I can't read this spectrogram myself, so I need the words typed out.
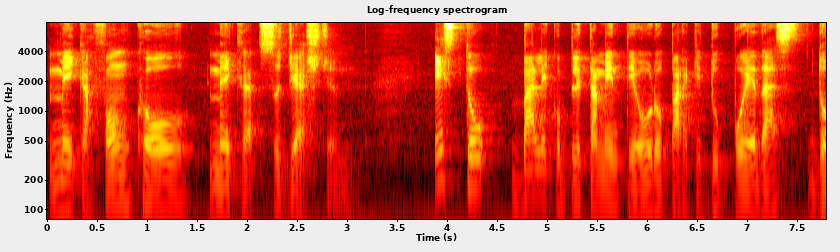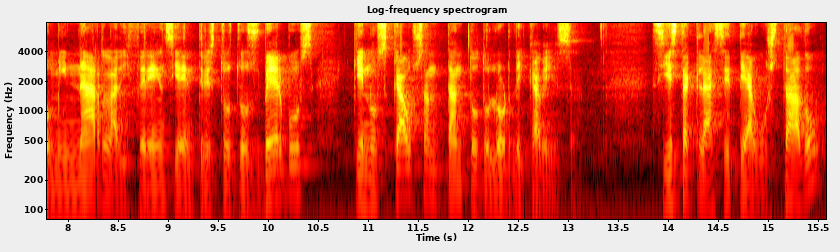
make a phone call, make a suggestion. Esto vale completamente oro para que tú puedas dominar la diferencia entre estos dos verbos que nos causan tanto dolor de cabeza. Si esta clase te ha gustado,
